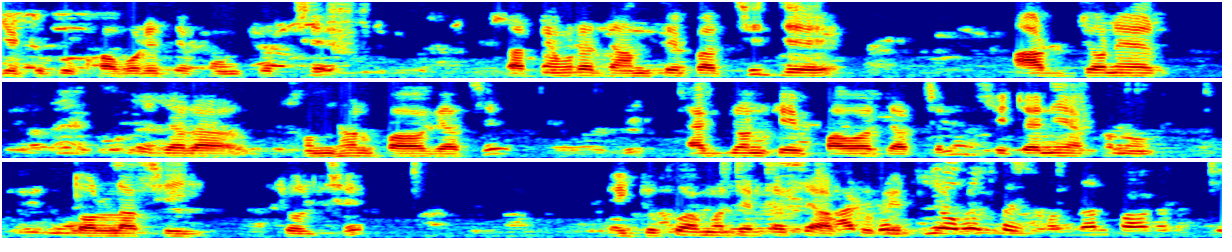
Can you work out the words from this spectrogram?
যেটুকু খবর এসে পৌঁছচ্ছে, তাতে আমরা জানতে পাচ্ছি যে আটজনের যারা সন্ধান পাওয়া গেছে, একজনকে পাওয়া যাচ্ছে না, সেটা নিয়ে এখনও তল্লাশি চলছে। এইটুকু আমাদের কাছে আপ টু আটজন কি অবস্থায়? সন্ধান পাওয়া গেল কি?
